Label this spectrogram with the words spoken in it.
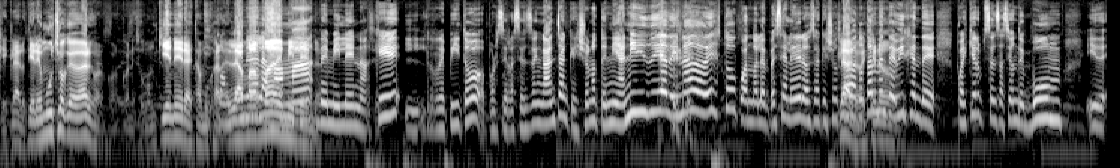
que claro, tiene mucho que ver con, con- con eso, con quién era esta mujer, ¿Con la mamá, la de mamá Milena. de Milena, que, repito, por si recién se enganchan, que yo no tenía ni idea de nada de esto cuando la empecé a leer, o sea que yo Claro, estaba es que totalmente no. virgen de cualquier sensación de boom, y de-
